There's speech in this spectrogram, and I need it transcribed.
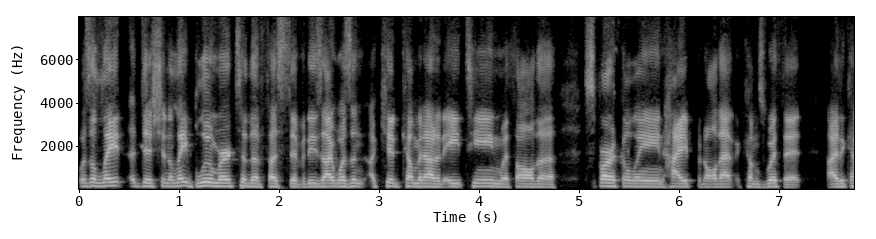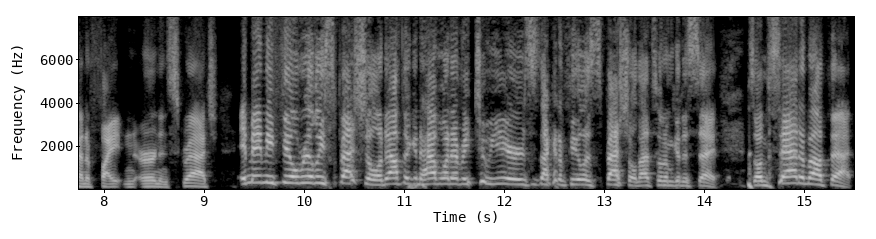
was a late addition, a late bloomer to the festivities. I wasn't a kid coming out at 18 with all the sparkling hype and all that that comes with it. I had to kind of fight and earn and scratch. It made me feel really special. And now if they're going to have one every two years, it's not going to feel as special. That's what I'm going to say. So I'm sad about that.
